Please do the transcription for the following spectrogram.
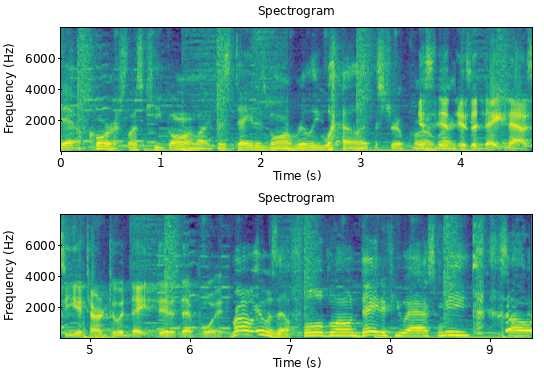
Yeah, of course. Let's keep going. Like this date is going really well at the strip club. It's, like, it's a date now. See, it turned to a date did at that point. bro, it was a full blown date if you ask me. So,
